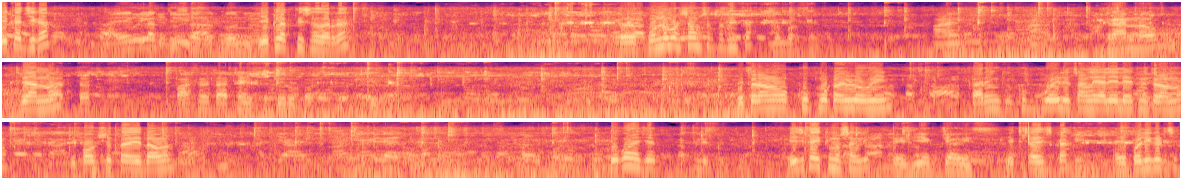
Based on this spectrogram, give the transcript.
एकाची का? एक लाख तीस हजार दोन्ही. एक लाख तीस हजार का? तर फोन नंबर सांगू शकता तुमचा? नंबर सांग. त्र्याण्णव त्र्याण्णव. शहात्तर पासष्ट अठ्ठ्याऐंशी झिरो पाच मित्रांनो खूप मोठा व्हिडिओ होईल. कारण की खूप बैल चांगले आलेले आहेत मित्रांनो. ते पाहू शकता हे दावण ते आहेत आपली याची काय किंमत सांगली त्याची एक चाळीस एक चाळीस का आणि पलीकडचे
